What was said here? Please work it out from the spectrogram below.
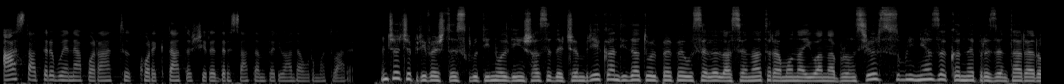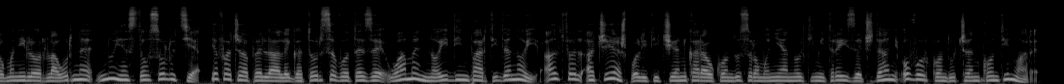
asta trebuie neapărat corectată și redresată în perioada următoare. În ceea ce privește scrutinul din 6 decembrie, candidatul PPUSL la Senat, Ramona Ioana Brunsil, subliniază că neprezentarea românilor la urne nu este o soluție. Ea face apel la alegători să voteze oameni noi din partide noi, altfel aceiași politicieni care au condus România în ultimii 30 de ani o vor conduce în continuare.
